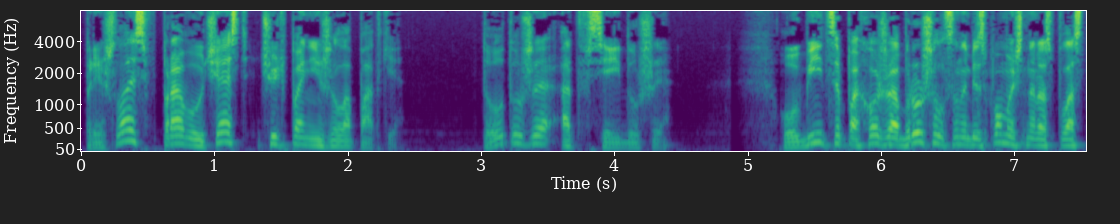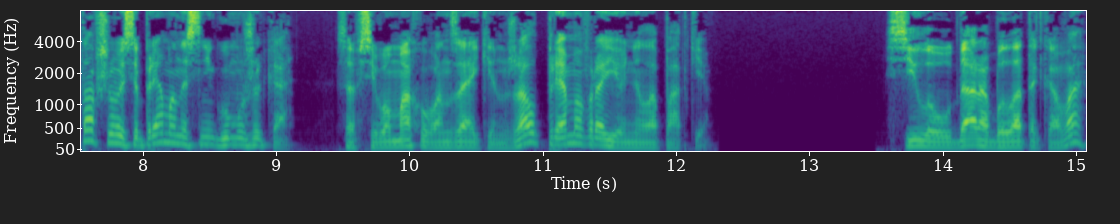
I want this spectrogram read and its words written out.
пришлась в правую часть чуть пониже лопатки. Тут уже от всей души. Убийца, похоже, обрушился на беспомощно распластавшегося прямо на снегу мужика, со всего маху вонзая кинжал прямо в районе лопатки. Сила удара была такова,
